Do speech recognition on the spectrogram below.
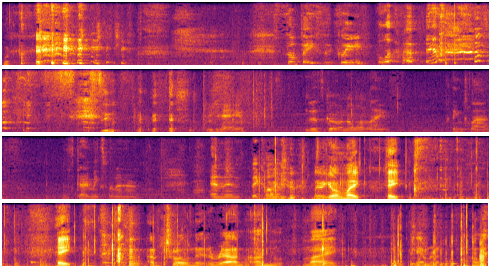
What the- so basically, what happened? Soup. okay. This girl no one likes in class. This guy makes fun of her. And then they call Let me, him. give, let me give a mic. Hey. hey. I'm, I'm trolling it around on my camera. I'll, I'm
